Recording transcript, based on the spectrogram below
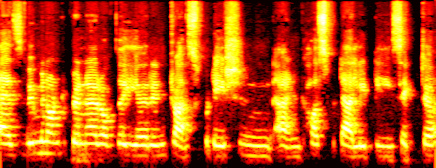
as women entrepreneur of the year in transportation and hospitality sector.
